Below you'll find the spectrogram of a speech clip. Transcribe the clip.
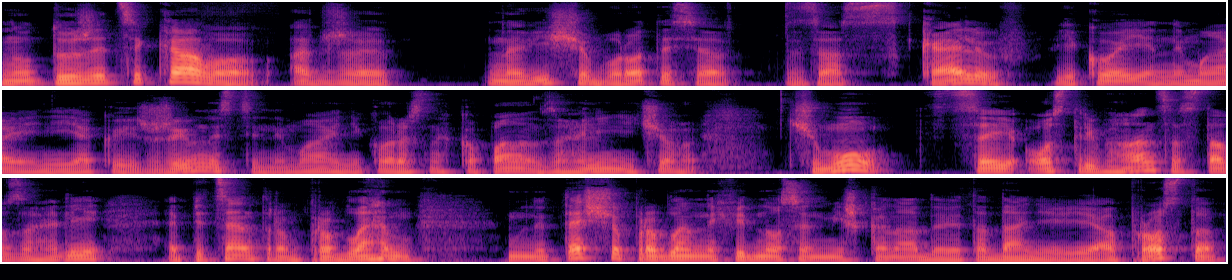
Ну, дуже цікаво, адже навіщо боротися за скелю, в якої немає ніякої живності, немає ні корисних копалин, взагалі нічого. Чому цей острів Ганса став взагалі епіцентром проблем не те, що проблемних відносин між Канадою та Данією, а просто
